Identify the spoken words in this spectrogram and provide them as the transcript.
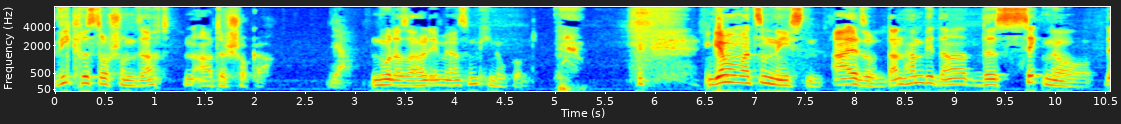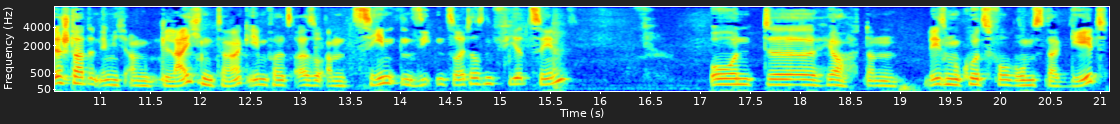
Wie Christoph schon sagt, ein Arteschocker. Ja. Nur, dass er halt eben erst im Kino kommt. Gehen wir mal zum nächsten. Also, dann haben wir da The Signal. Der startet nämlich am gleichen Tag, ebenfalls also am 10.07.2014. Und äh, ja, dann lesen wir kurz vor, worum es da geht.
